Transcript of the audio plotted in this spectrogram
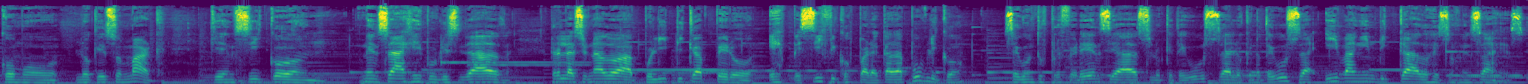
como lo que hizo Mark en sí con mensajes y publicidad relacionado a política, pero específicos para cada público, según tus preferencias, lo que te gusta, lo que no te gusta, y van indicados esos mensajes.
